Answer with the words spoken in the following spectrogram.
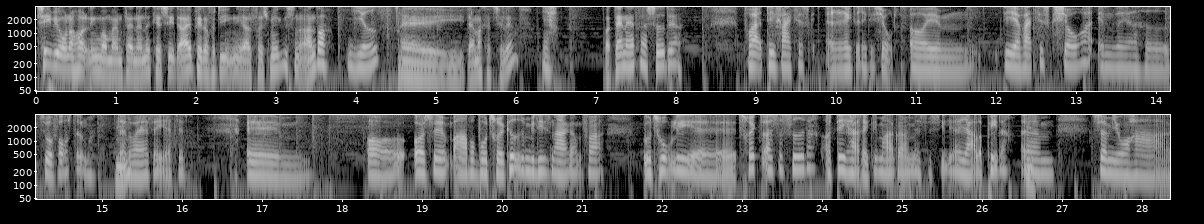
tv-underholdning, hvor man blandt andet kan se dig, Peter Fordin, i Alfred Mikkelsen og andre Yes. øh, i Danmark har Talent. Ja. Hvordan er det at sidde der? Prøv at, det er faktisk rigtig, rigtig sjovt. Og øhm, det er faktisk sjovere, end hvad jeg havde tur at forestille mig, mm. da det var, jeg sagde ja til det. Øhm, og også meget apropos tryghed, som vi lige snakkede om før. Utrolig øh, trygt også at sidde der, og det har rigtig meget at gøre med Cecilia, Jarl og Peter, Mm. mm. øhm, som jo har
